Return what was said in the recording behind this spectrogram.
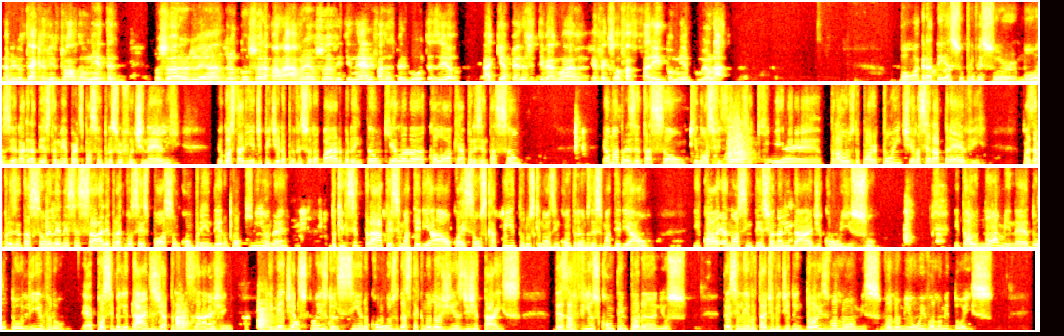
Na biblioteca virtual da Uninter. Professor Leandro, com o senhor a palavra, o senhor Vitinelli faz as perguntas e eu aqui apenas se tiver alguma reflexão farei para o meu lado. Bom, agradeço o professor Moser, agradeço também a participação do professor Fontinelli. Eu gostaria de pedir à professora Bárbara, então, que ela coloque a apresentação. É uma apresentação que nós fizemos aqui é, para uso do PowerPoint, ela será breve, mas a apresentação ela é necessária para que vocês possam compreender um pouquinho, né, do que, que se trata esse material, quais são os capítulos que nós encontramos nesse material e qual é a nossa intencionalidade com isso. Então, o nome né, do, do livro é Possibilidades de Aprendizagem e Mediações do Ensino com o Uso das Tecnologias Digitais Desafios Contemporâneos. Então, esse livro está dividido em dois volumes, volume 1 e volume 2.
